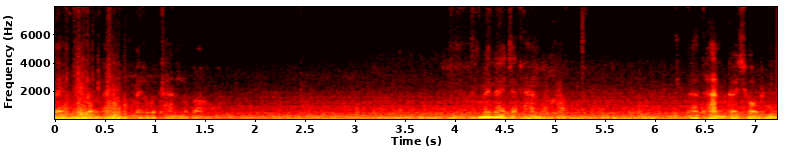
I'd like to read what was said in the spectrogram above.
ด้กิโลแล้วไม่รู้ทันหรือเปล่า ไม่น่าจะทันหรอกครับ ถ้าทันก็โชคดี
